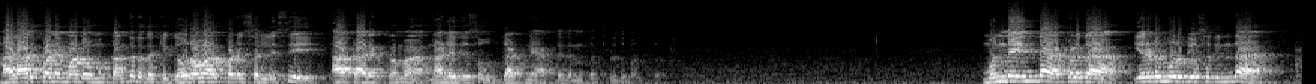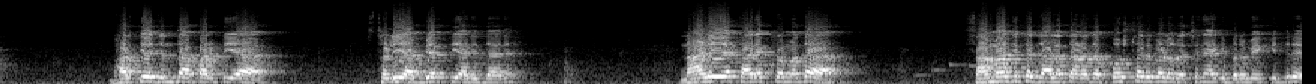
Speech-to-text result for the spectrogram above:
ಹಾರಾರ್ಪಣೆ ಮಾಡುವ ಮುಖಾಂತರ ಅದಕ್ಕೆ ಗೌರವಾರ್ಪಣೆ ಸಲ್ಲಿಸಿ ಆ ಕಾರ್ಯಕ್ರಮ ನಾಳೆ ದಿವಸ ಉದ್ಘಾಟನೆ ಆಗ್ತದೆ ಅಂತ ತಿಳಿದು ಬಂತು. ಮೊನ್ನೆಯಿಂದ ಕಳೆದ ಎರಡು ಮೂರು ದಿವಸದಿಂದ ಭಾರತೀಯ ಜನತಾ ಪಾರ್ಟಿಯ ಸ್ಥಳೀಯ ಅಭ್ಯರ್ಥಿ ಯಾರಿದ್ದಾರೆ? ನಾಳೆಯ ಕಾರ್ಯಕ್ರಮದ ಸಾಮಾಜಿಕ ಜಾಲತಾಣದ ಪೋಸ್ಟರ್ಗಳು ರಚನೆಯಾಗಿ ಬರಬೇಕಿದ್ರೆ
